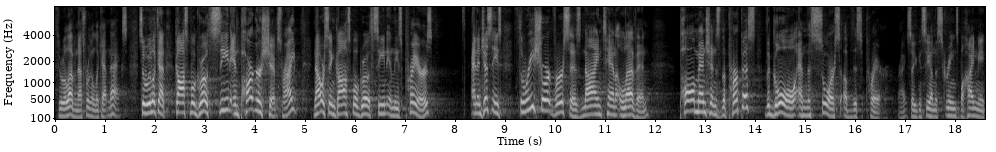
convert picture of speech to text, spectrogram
through 11. That's what we're going to look at next. So we looked at gospel growth seen in partnerships, right? Now we're seeing gospel growth seen in these prayers. And in just these three short verses, 9, 10, 11, Paul mentions the purpose, the goal, and the source of this prayer. Right? So you can see on the screens behind me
